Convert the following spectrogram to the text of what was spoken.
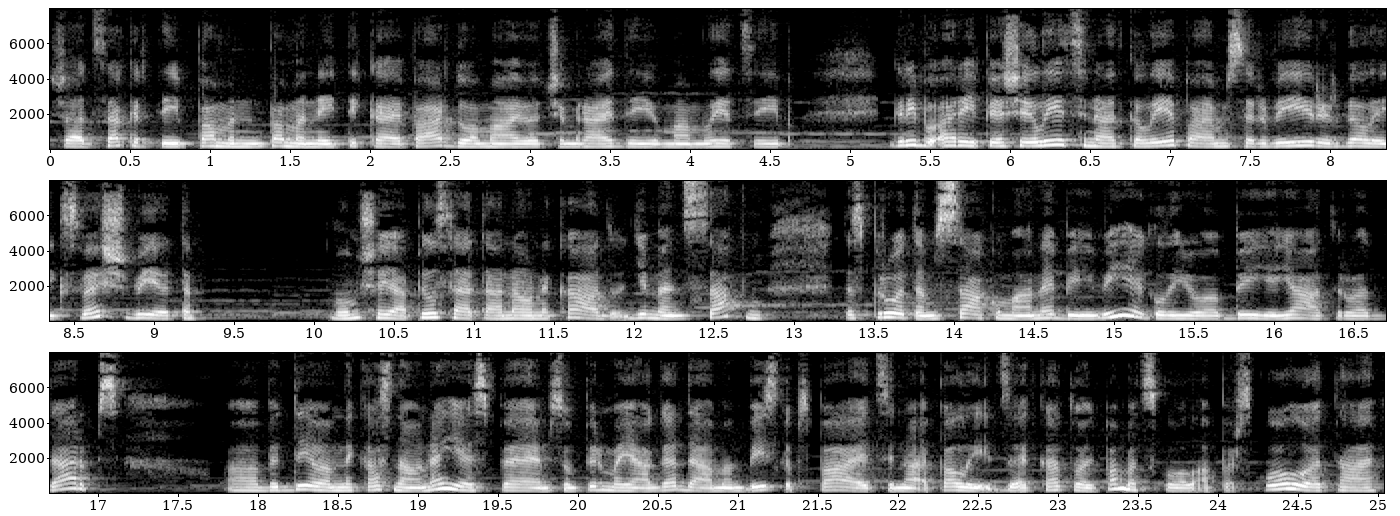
Šāda sakritība paman, pamanīja tikai pārdomājot šim raidījumam liecību. Gribu arī pie šī liecināt, ka liepājums ar vīru ir galīgi sveša vieta. Mums šajā pilsētā nav nekādu ģimenes sakņu. Tas, protams, sākumā nebija viegli, jo bija jāatrod darbs, bet dievam nekas nav neiespējams, pirmajā gadā man biskups paaicināja palīdzēt katoļu pamatskolā par skolotāju.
